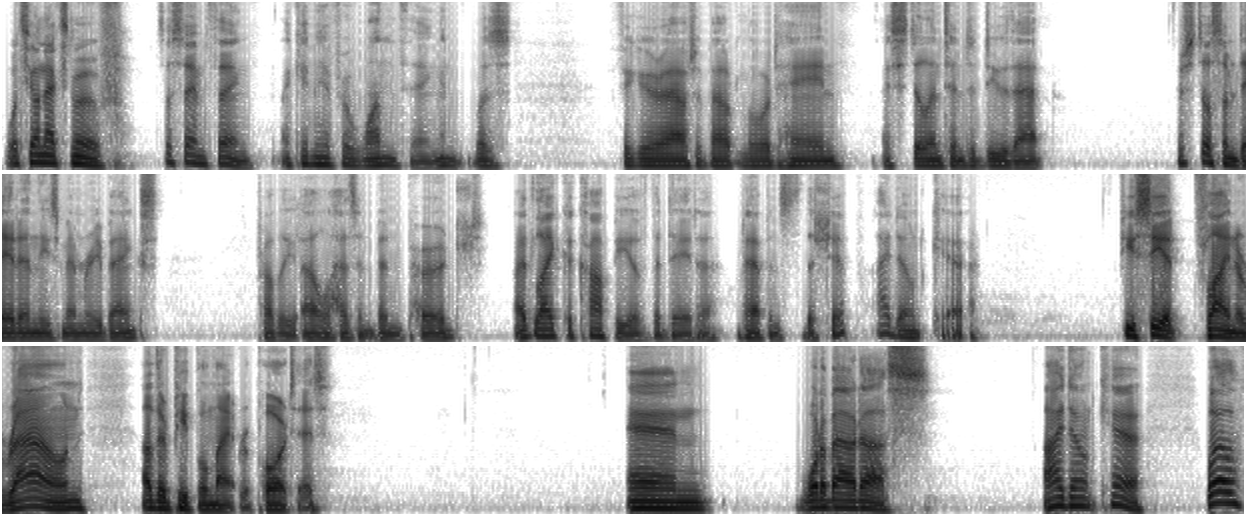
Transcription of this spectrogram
what's your next move? It's the same thing. I came here for one thing and was figure out about Lord Hayne. I still intend to do that. There's still some data in these memory banks. Probably L hasn't been purged. I'd like a copy of the data. What happens to the ship? I don't care. If you see it flying around, other people might report it. And what about us? I don't care. Well,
